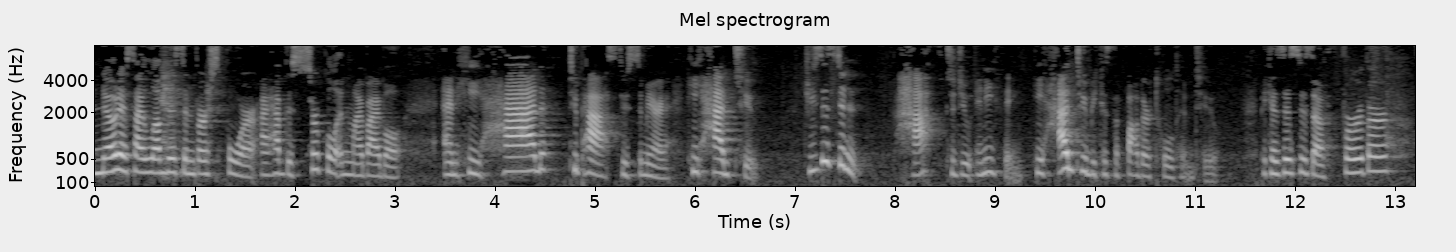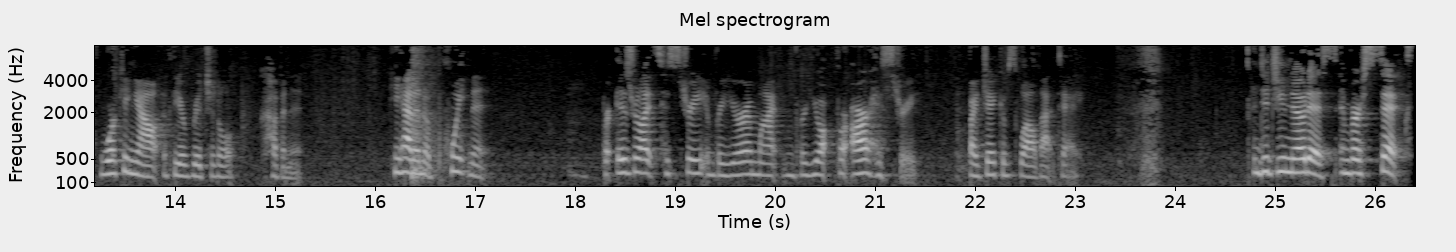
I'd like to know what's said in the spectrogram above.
And notice, I love this in verse 4. I have this circle in my Bible. And he had to pass through Samaria. He had to. Jesus didn't have to do anything, he had to because the Father told him to. because this is a further working out of the original covenant. He had an appointment for Israelites' history and for your and my, for, your, for our history by Jacob's well that day. And did you notice in verse 6,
